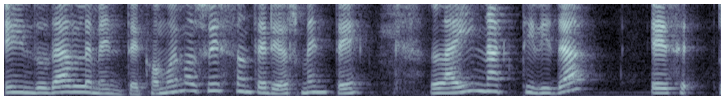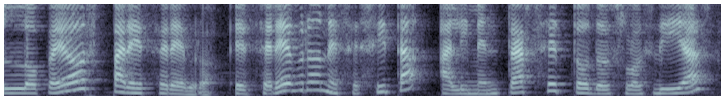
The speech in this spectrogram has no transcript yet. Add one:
Indudablemente, como hemos visto anteriormente, la inactividad es lo peor para el cerebro. El cerebro necesita alimentarse todos los días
